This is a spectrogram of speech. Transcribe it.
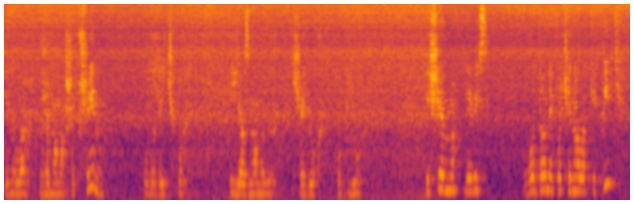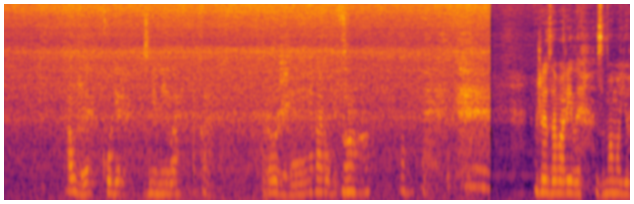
Кинула вже мама шипшину у водичку. І я з мамою чайок поп'ю. І ще, дивись, вода не починала кипіти, а вже колір змінила. Така рожева робиться. Вже заварили з мамою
